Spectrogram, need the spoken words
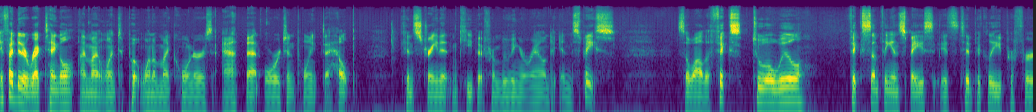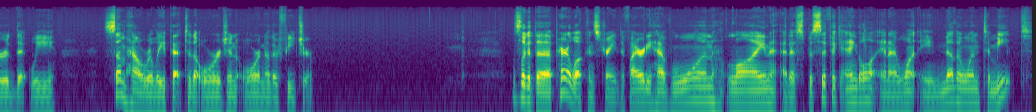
If I did a rectangle, I might want to put one of my corners at that origin point to help constrain it and keep it from moving around in space. So while the fix tool will fix something in space, it's typically preferred that we somehow relate that to the origin or another feature. Let's look at the parallel constraint. If I already have one line at a specific angle and I want another one to meet,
